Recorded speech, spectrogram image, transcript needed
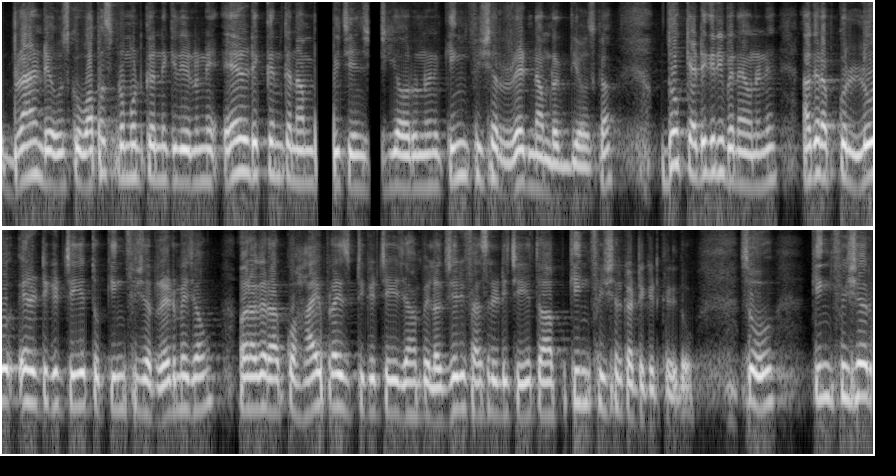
ब्रांड है, उसको वापस प्रमोट करने के लिए उन्होंने एयर डिक्कन का नाम भी चेंज किया और उन्होंने किंग फिशर रेड नाम रख दिया उसका। दो कैटेगरी बनाए उन्होंने। अगर आपको लो एयर टिकट चाहिए तो किंग फिशर रेड में जाओ और अगर आपको हाई प्राइस टिकट चाहिए जहाँ पे लग्जरी फैसिलिटी चाहिए तो आप किंग फिशर का टिकट खरीदो। सो so, किंगफिशर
